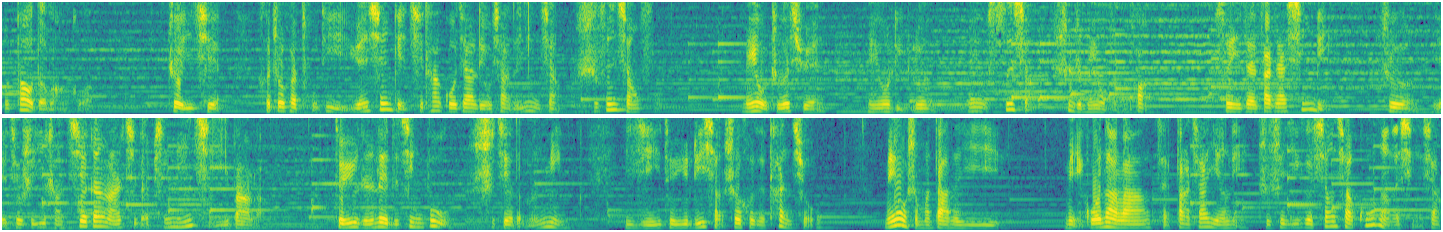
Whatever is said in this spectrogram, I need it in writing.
或道德王国。这一切和这块土地原先给其他国家留下的印象十分相符：没有哲学，没有理论，没有思想，甚至没有文化。所以在大家心里，这也就是一场揭竿而起的平民起义罢了。对于人类的进步、世界的文明，以及对于理想社会的探求，没有什么大的意义。美国娜拉在大家眼里只是一个乡下姑娘的形象，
